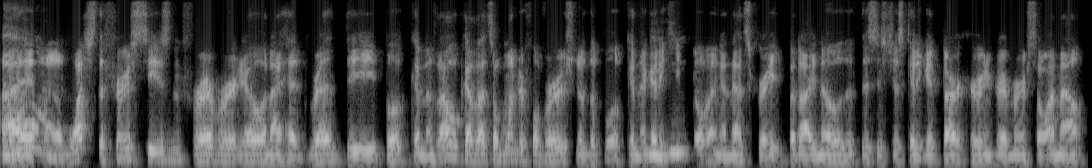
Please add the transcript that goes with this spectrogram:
I uh, oh. watched the first season forever ago, and I had read the book, and I thought, oh, okay, that's a wonderful version of the book, and they're going to mm-hmm. keep going, and that's great. But I know that this is just going to get darker and grimmer, so I'm out.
